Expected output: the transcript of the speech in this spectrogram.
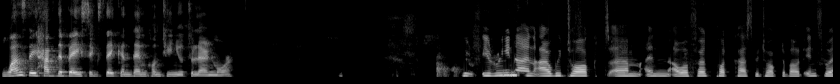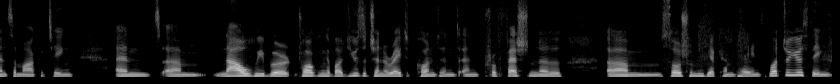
Once they have the basics they can then continue to learn more. Irina and I, we talked um, in our first podcast. We talked about influencer marketing, and um, now we were talking about user-generated content and professional um, social media campaigns. What do you think?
